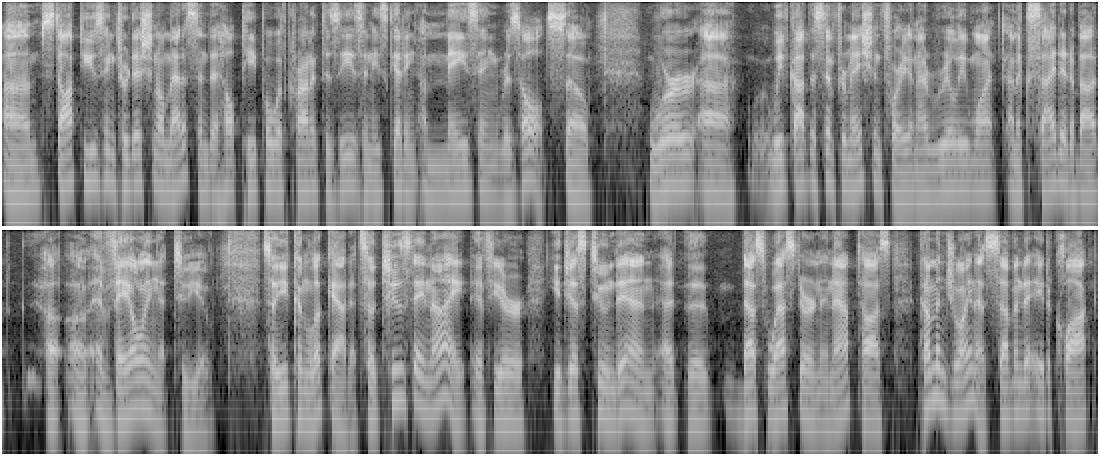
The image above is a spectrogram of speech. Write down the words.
um, stopped using traditional medicine to help people with chronic disease, and he's getting amazing results. So we're uh, we've got this information for you, and I really want. I'm excited about uh, uh, availing it to you, so you can look at it. So Tuesday night, if you're you just tuned in at the Best Western in Aptos, come and join us seven to eight o'clock.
